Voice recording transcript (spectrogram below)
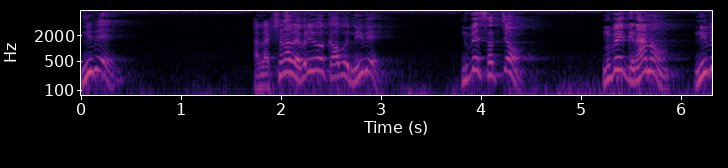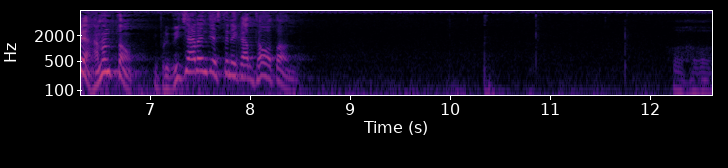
నీవే ఆ లక్షణాలు ఎవరివో కావు నీవే. నువ్వే సత్యం. నువ్వే జ్ఞానం. నువ్వే అనంతం. ఇప్పుడు విచారం చేస్తే నీకు అర్థమవుతా ఉంది ఓహో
